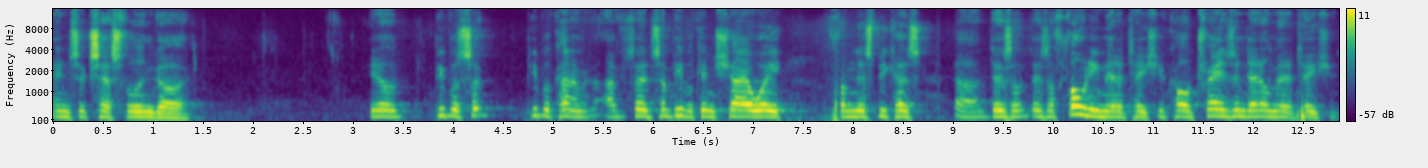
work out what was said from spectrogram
and successful in God. You know, people, people kind of, I've said some people can shy away from this because uh, there's, a, there's a phony meditation called transcendental meditation.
